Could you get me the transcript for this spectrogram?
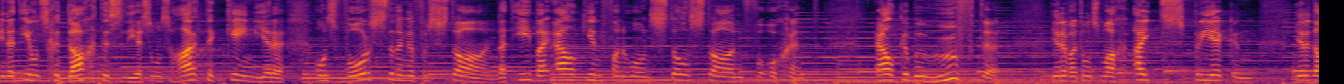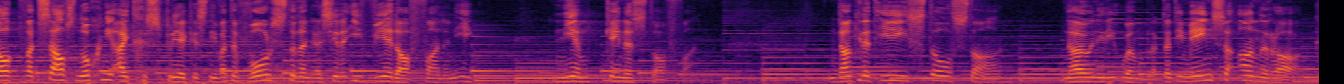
En dat U ons gedagtes lees, ons harte ken, Here, ons worstelinge verstaan. Dat U by elkeen van ons stil staan vir oggend elke behoefte Here wat ons mag uitspreek en Here dalk wat selfs nog nie uitgespreek is nie wat 'n worsteling is Here u weet daarvan en u neem kennis daarvan. Dankie dat u stil staan nou in hierdie oomblik dat u mense aanraak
